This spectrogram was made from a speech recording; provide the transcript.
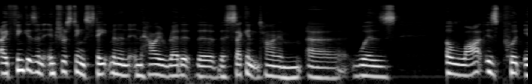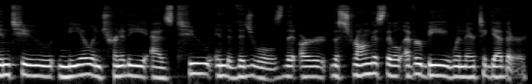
I think is an interesting statement and, and how I read it the the second time uh, was a lot is put into Neo and Trinity as two individuals that are the strongest they will ever be when they're together,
